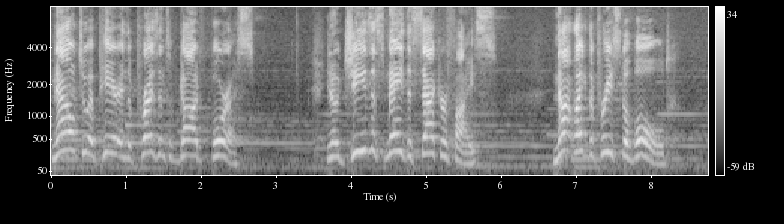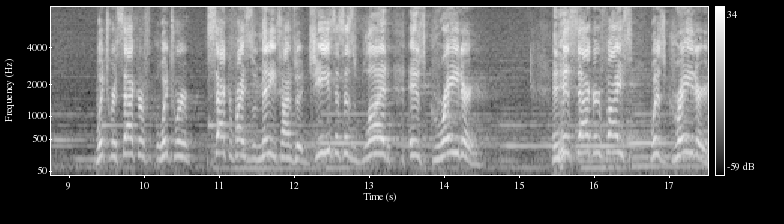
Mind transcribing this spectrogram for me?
now to appear in the presence of God for us. You know Jesus made the sacrifice not like the priest of old which were sacri- which were sacrifices many times but Jesus' blood is greater and his sacrifice was greater.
